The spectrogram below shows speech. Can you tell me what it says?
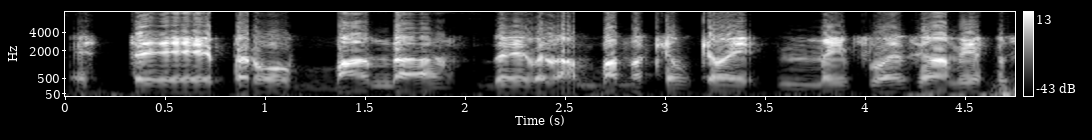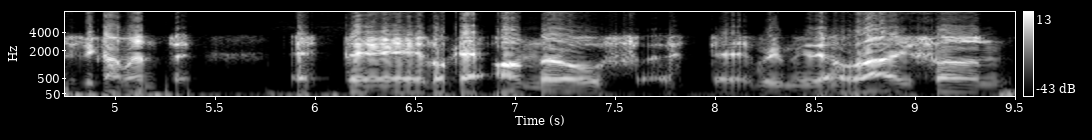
este Pero bandas, de verdad, bandas que, que me, influencian a mí específicamente, este lo que es Underoath, este, Bring Me The Horizon,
